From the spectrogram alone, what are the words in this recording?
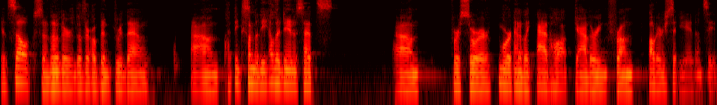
itself, so those are those are open through them. Um, I think some of the other data sets um, for sort of more kind of like ad hoc gathering from other city agencies.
